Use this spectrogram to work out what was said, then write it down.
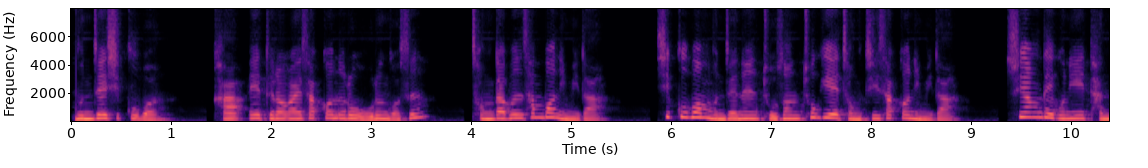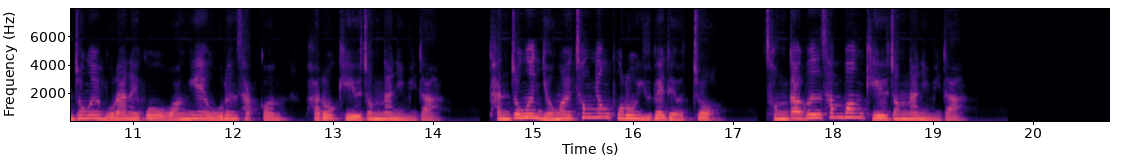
문제 19번. 가에 들어갈 사건으로 옳은 것은? 정답은 3번입니다. 19번 문제는 조선 초기의 정치 사건입니다. 수양대군이 단종을 몰아내고 왕위에 오른 사건, 바로 계유정난입니다. 단종은 영월 청령포로 유배되었죠. 정답은 3번 계유정난입니다.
